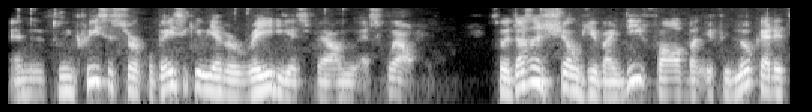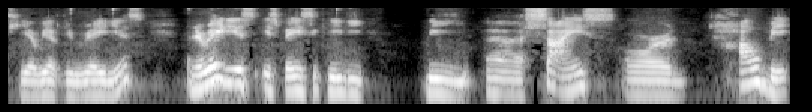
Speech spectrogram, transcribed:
and to increase the circle, basically we have a radius value as well. So it doesn't show here by default, but if you look at it here, we have the radius, and the radius is basically the the uh, size or how big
